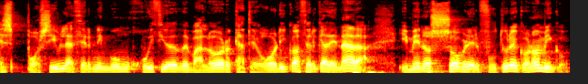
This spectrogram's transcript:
es posible hacer ningún juicio de valor categórico acerca de nada, y menos sobre el futuro económico.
